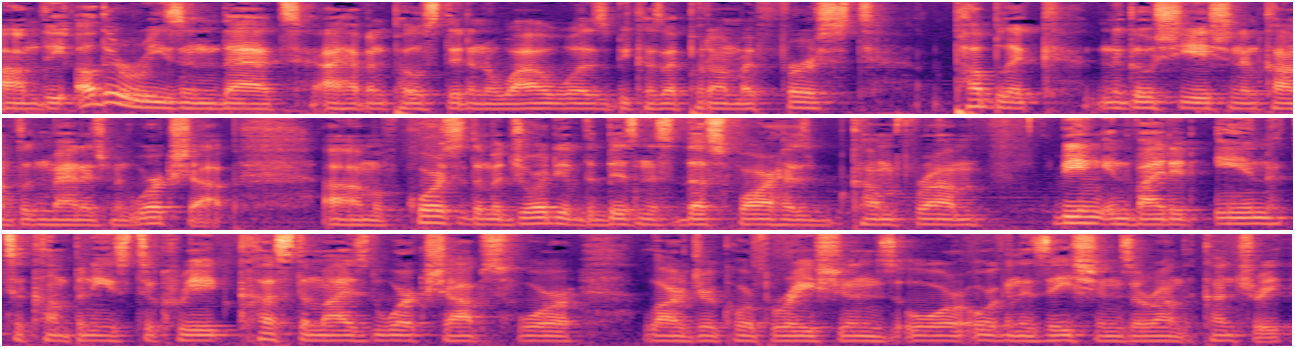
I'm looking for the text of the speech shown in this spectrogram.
Um, the other reason that I haven't posted in a while was because I put on my first public negotiation and conflict management workshop. Um, of course, the majority of the business thus far has come from being invited in to companies to create customized workshops for larger corporations or organizations around the country.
